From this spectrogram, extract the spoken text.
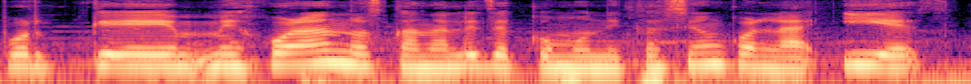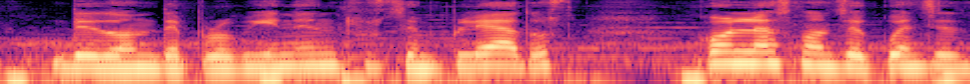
Porque mejoran los canales de comunicación con la IES de donde provienen sus empleados con las consecuencias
